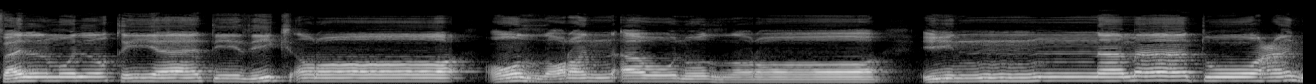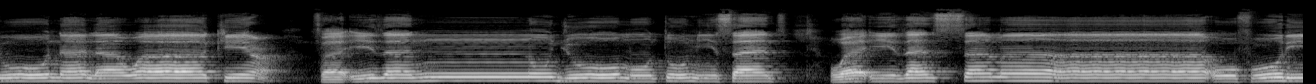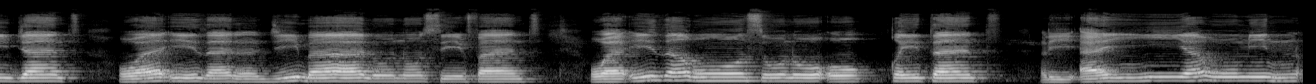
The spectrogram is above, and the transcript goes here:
فالملقيات ذكرا عذرا أو نذرا. إنما توعدون لواكع فإذا النجوم تمست وإذا السماء فرجت واذا الجبال نسفت واذا الرسل اقتت لاي يوم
